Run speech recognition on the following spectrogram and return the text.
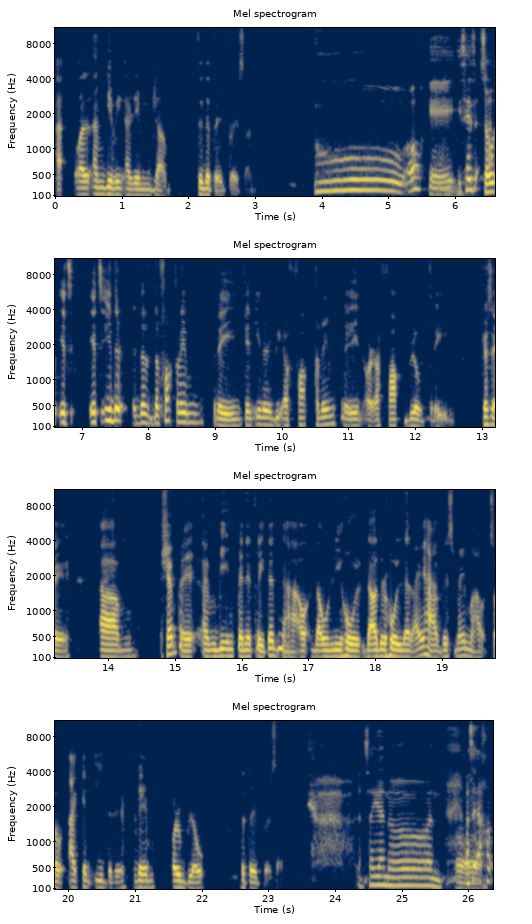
uh, while I'm giving a rim job to the third person. Ooh, okay. Mm. It says, So uh, it's it's either the the fuck rim train can either be a fuck rim train or a fuck blow train. Kasi um syempre I'm being penetrated na the only hole the other hole that I have is my mouth. So I can either rim or blow the third person. ang saya nun. Oo. Kasi ako,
